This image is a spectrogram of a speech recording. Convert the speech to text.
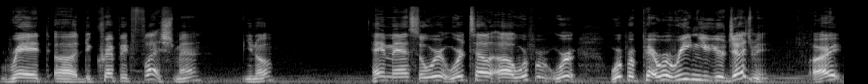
red uh decrepit flesh, man. You know. Hey, man. So we're we're tell uh we're we're we're prepared. We're reading you your judgment. All right,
